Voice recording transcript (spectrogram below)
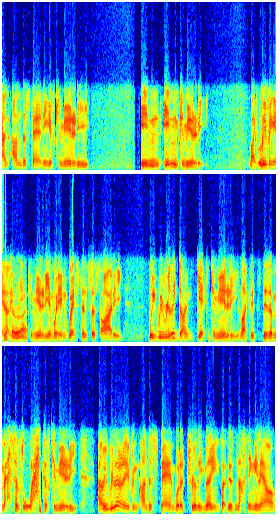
an understanding of community in in community, like living out in, in community. And in Western society, we, we really don't get community. Like it's, there's a massive lack of community, and we really don't even understand what it truly means. Like there's nothing in our,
